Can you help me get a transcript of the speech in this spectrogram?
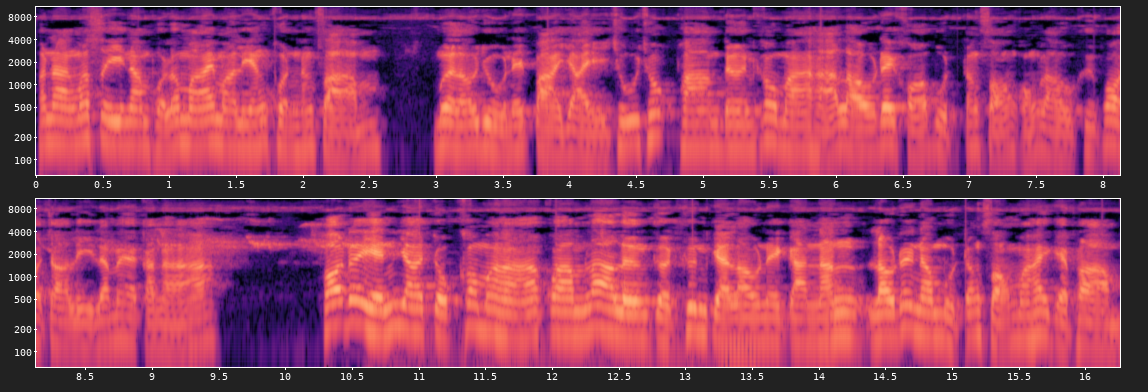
พระนางมัตสีนำผลไม้มาเลี้ยงคนทั้งสามเมื่อเราอยู่ในป่าใหญ่ชูชกพามเดินเข้ามาหาเราได้ขอบุตรทั้งสองของเรา คือพ่อจารีและแม่กนา เพราะได้เห็นยาจกเข้ามาหาความล่าเริงเกิดขึ้นแก่เราในการนั้น เราได้นำบุตรทั้งสองมาให้แก่พราหมณ์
